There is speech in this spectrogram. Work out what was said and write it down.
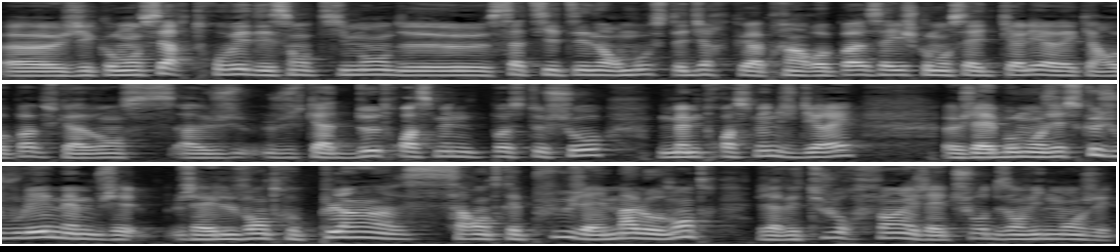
euh, j'ai commencé à retrouver des sentiments de satiété normaux, c'est-à-dire qu'après un repas, ça y est, je commençais à être calé avec un repas, parce qu'avant, jusqu'à deux, trois semaines post-show, même trois semaines, je dirais, euh, j'avais beau manger ce que je voulais, même j'avais le ventre plein, ça rentrait plus, j'avais mal au ventre, j'avais toujours faim et j'avais toujours des envies de manger.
